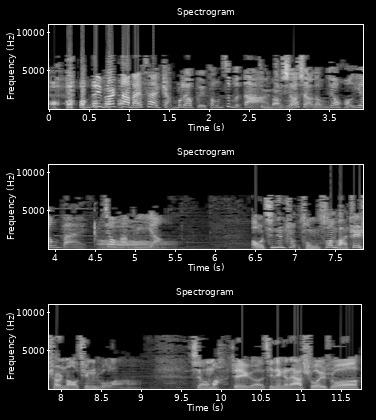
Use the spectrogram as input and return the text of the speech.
哦，我们那边大白菜长不了北方这么大，这么大就小小的，我们叫黄秧白，叫法不一样。哦。哦，我今天总总算把这事儿闹清楚了哈。行吧，这个今天跟大家说一说，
